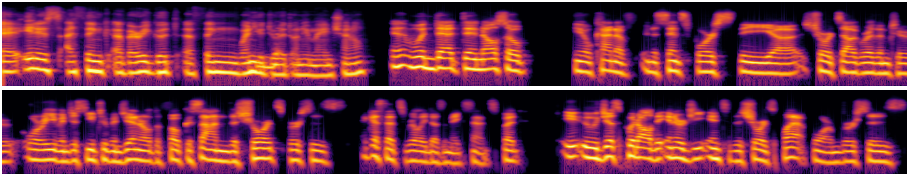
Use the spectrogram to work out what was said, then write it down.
it is, I think, a very good uh, thing when you do it on your main channel. And wouldn't that then also, you know, kind of in a sense force the uh, shorts algorithm to, or even just YouTube in general, to focus on the shorts versus? I guess that's really doesn't make sense, but it, it would just put all the energy into the shorts platform versus.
